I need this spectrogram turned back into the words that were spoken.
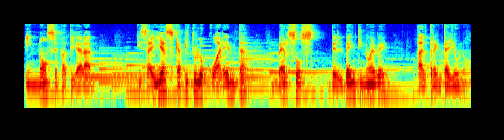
y no se fatigarán. Isaías capítulo 40 versos del 29 al 31.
